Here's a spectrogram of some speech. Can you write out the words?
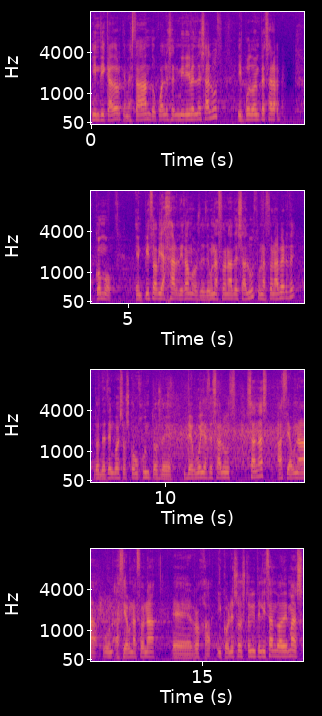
indicador que me está dando cuál es mi nivel de salud y puedo empezar a ver cómo empiezo a viajar, digamos, desde una zona de salud, una zona verde, donde tengo esos conjuntos de, huellas de salud sanas, hacia una, hacia una zona eh, roja. Y con eso estoy utilizando además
